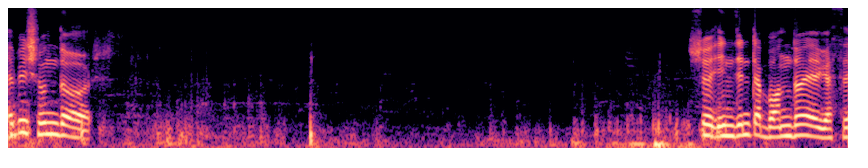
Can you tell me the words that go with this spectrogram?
হেবি সুন্দর। সে ইঞ্জিনটা বন্ধ হয়ে গেছে।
